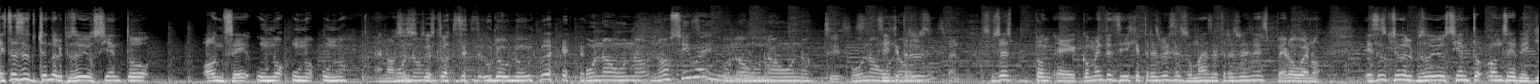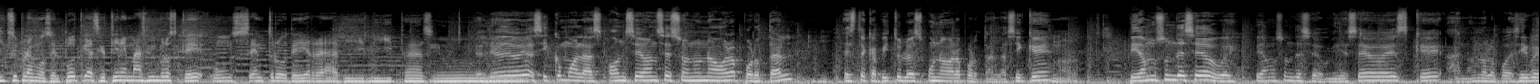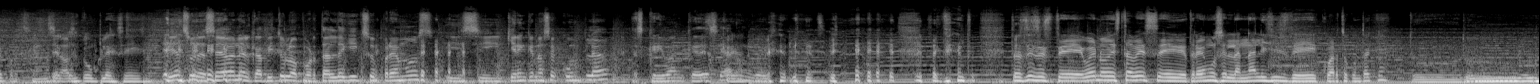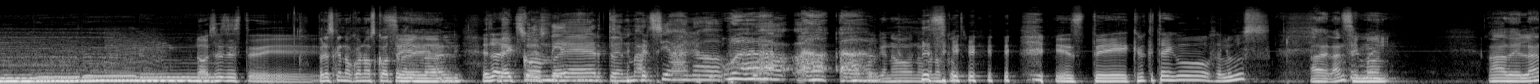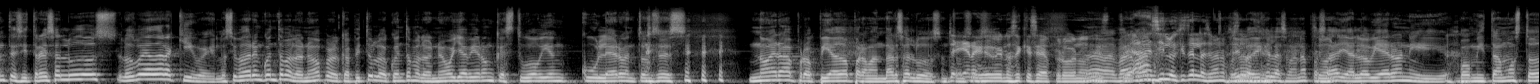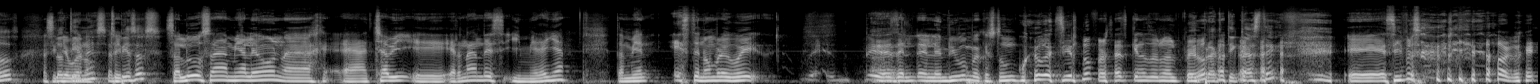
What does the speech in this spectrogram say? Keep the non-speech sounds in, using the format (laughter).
Estás escuchando el episodio 111, 111. Ah, no, Uno, esto, esto, esto es 111. Uno, uno. No, sí, güey. Uno, uno, uno. Sí, sí, Uno, sí. ¿Sí dije uno, tres veces? Bueno, ustedes eh, comenten si dije tres veces o más de tres veces, pero bueno, estás escuchando el episodio 111 de Geek Supremos, el podcast que tiene más miembros que un centro de rehabilitación. El día de hoy, así como las 11.11 son una hora portal, este capítulo es una hora portal. Así que No, pidamos un deseo, güey. Pidamos un deseo. Mi deseo es que. Ah, no, no lo puedo decir, güey, porque si no, se no se cumple. sí, sí. Piden su (laughs) deseo en el capítulo portal de Geek Supremos. Y si quieren que no se cumpla, escriban qué desearon, güey. (laughs) Sí, Exactamente. Entonces, este, bueno, esta vez eh, traemos el análisis de Cuarto Contacto. No, ese es este. de- Pero es que no conozco otra Sí, de Es la Me convierto en marciano. (laughs) Guau, ah, ah, porque no, no conozco (laughs) otra. Este, creo que traigo saludos. Adelante, Simón. güey. Adelante, si traes saludos, los voy a dar aquí, güey. Los iba a dar en Cuéntamelo de nuevo, pero el capítulo de Cuéntamelo de nuevo ya vieron que estuvo bien culero, entonces (laughs) no era apropiado para mandar saludos. Entonces, no sé qué sea, pero bueno. Ah, este- ah, sí, lo dijiste la semana sí, pasada. lo dije la semana pasada, ya lo vieron y vomitamos todos. Así ¿Lo que bueno, tienes? sí. ¿Empiezas? Saludos a Mía León, a, a Xavi eh, Hernández y Mireya. También este nombre, güey. Eh, Desde el, el en vivo me costó un huevo (laughs) decirlo, pero sabes que no suena al ¿Y pedo. practicaste? (laughs) Eh, sí, pero se me güey.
